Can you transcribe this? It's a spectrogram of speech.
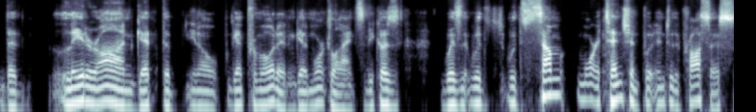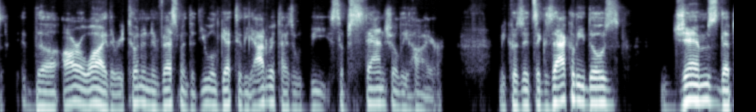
that later on get the you know get promoted and get more clients because with with with some more attention put into the process the roi the return on investment that you will get to the advertiser would be substantially higher because it's exactly those gems that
